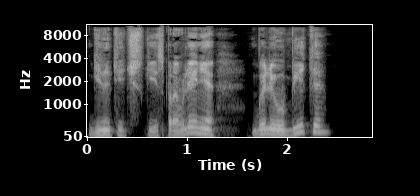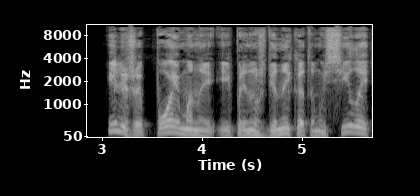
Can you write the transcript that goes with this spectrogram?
генетические исправления, были убиты или же пойманы и принуждены к этому силой,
